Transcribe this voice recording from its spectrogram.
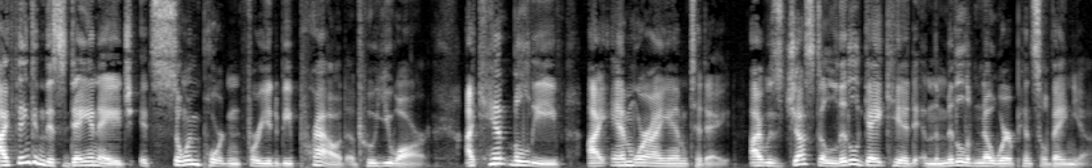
I think in this day and age, it's so important for you to be proud of who you are. I can't believe I am where I am today. I was just a little gay kid in the middle of nowhere, Pennsylvania.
